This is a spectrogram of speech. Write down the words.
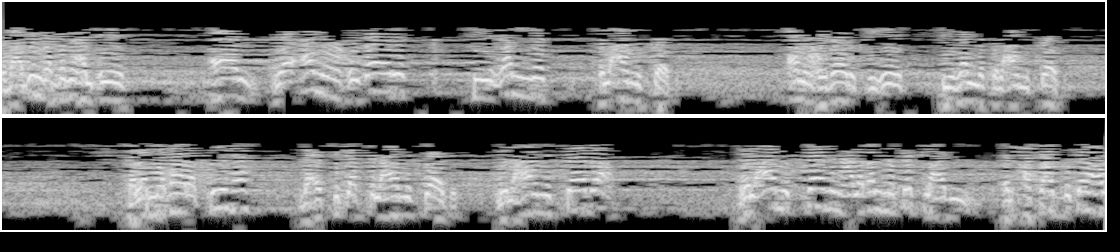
وبعدين ربنا قال إيه؟ قال وأنا أبارك في غلة العام السادس أنا أبارك في إيه؟ في غلة العام السادس فلما بارك فيها بقت تكفي العام السادس والعام السابع والعام الثامن على بال ما تطلع الحصاد بتاعه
